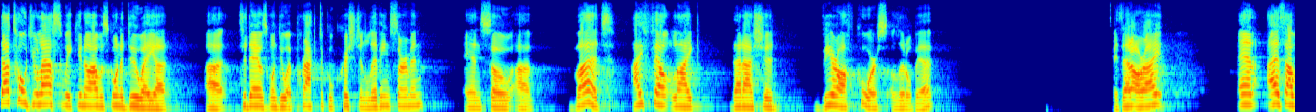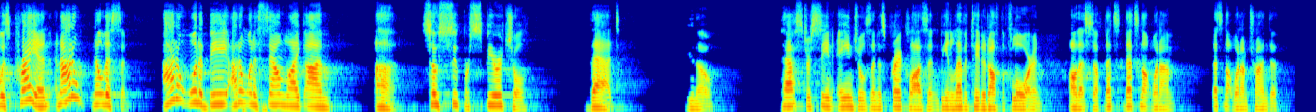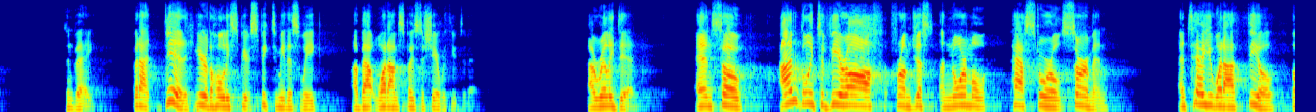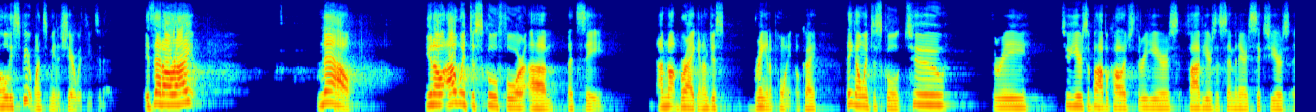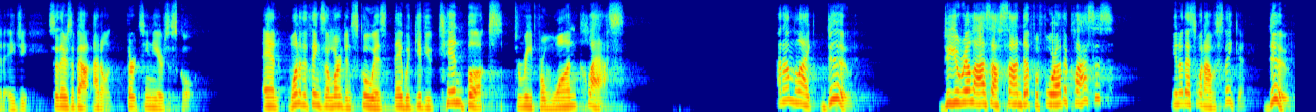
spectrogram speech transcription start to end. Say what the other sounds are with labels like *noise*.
I told you last week, you know, I was going to do a, uh, uh, today I was going to do a practical Christian living sermon. And so, uh, but I felt like that I should veer off course a little bit. Is that all right? And as I was praying, and I don't, now listen, I don't want to be, I don't want to sound like I'm uh, so super spiritual that you know, pastor seeing angels in his prayer closet and being levitated off the floor and all that stuff. That's, that's, not what I'm, that's not what I'm trying to convey. But I did hear the Holy Spirit speak to me this week about what I'm supposed to share with you today. I really did. And so I'm going to veer off from just a normal pastoral sermon and tell you what I feel the Holy Spirit wants me to share with you today. Is that all right? Now, you know, I went to school for, um, let's see, I'm not bragging, I'm just bringing a point, okay? I think I went to school two, three, two years of Bible college, three years, five years of seminary, six years at AG. So there's about, I don't know, 13 years of school. And one of the things I learned in school is they would give you 10 books to read for one class. And I'm like, dude, do you realize I signed up for four other classes? You know, that's what I was thinking. Dude,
